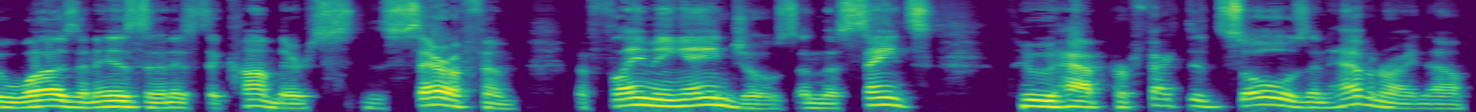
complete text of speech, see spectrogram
who was and is and is to come. There's the seraphim the flaming angels and the saints who have perfected souls in heaven right now.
